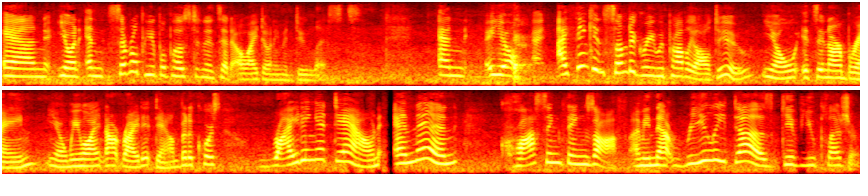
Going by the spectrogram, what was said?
And you know, and, and several people posted and said, "Oh, I don't even do lists." And you know i think in some degree we probably all do. You know it's in our brain. You know we might not write it down. But of course writing it down and then crossing things off. I mean that really does give you pleasure.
